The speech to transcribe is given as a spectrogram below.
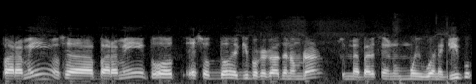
para mí, o sea, para mí todos esos dos equipos que acabas de nombrar me parecen un muy buen equipo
